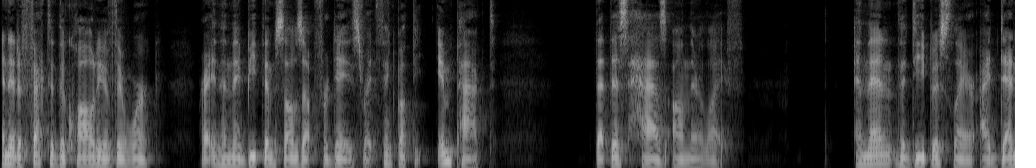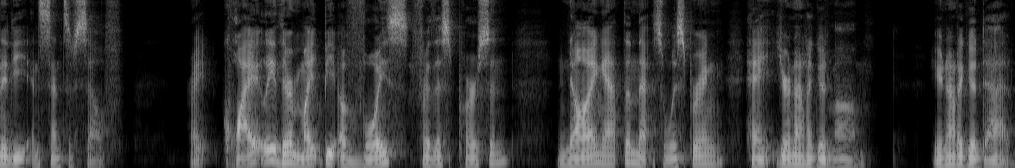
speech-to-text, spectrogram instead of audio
and it affected the quality of their work, right? And then they beat themselves up for days, right? Think about the impact that this has on their life. And then the deepest layer, identity and sense of self, right? Quietly, there might be a voice for this person gnawing at them that's whispering, Hey, you're not a good mom. You're not a good dad.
